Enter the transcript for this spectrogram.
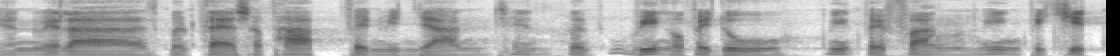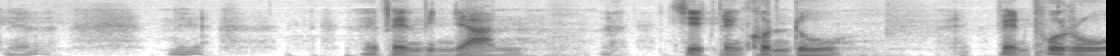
งั้นเวลามันแปลสภาพเป็นวิญญาณ เช่นมันวิ่งออกไปดู วิ่งไปฟังวิ่งไปคิดเนี่ยนี่เป็นวิญญาณ จิตเป็นคนดู เป็นผู้รู้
